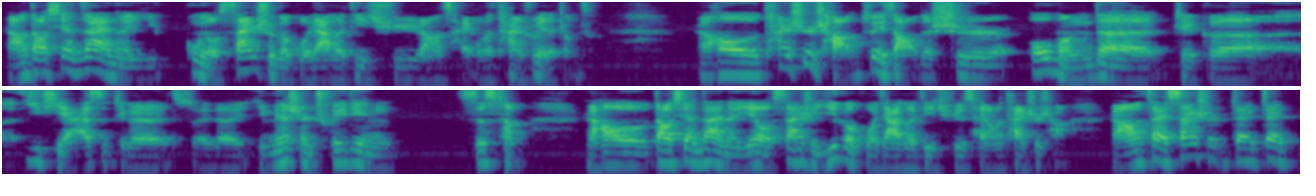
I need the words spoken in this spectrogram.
然后到现在呢一。共有三十个国家和地区，然后采用了碳税的政策。然后碳市场最早的是欧盟的这个 ETS，这个所谓的 Emission Trading System。然后到现在呢，也有三十一个国家和地区采用了碳市场。然后在三十在在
